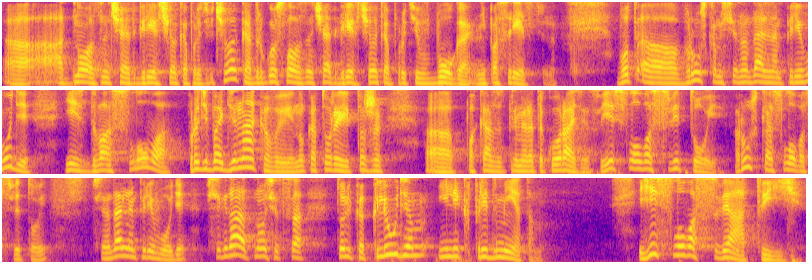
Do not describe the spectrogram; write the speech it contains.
а, одно означает грех человека против человека, а другое слово означает грех человека против Бога непосредственно. Вот э, в русском синодальном переводе есть два слова, вроде бы одинаковые, но которые тоже э, показывают примерно такую разницу. Есть слово «святой». Русское слово «святой» в синодальном переводе всегда относится только к людям или к предметам. Есть слово «святый».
